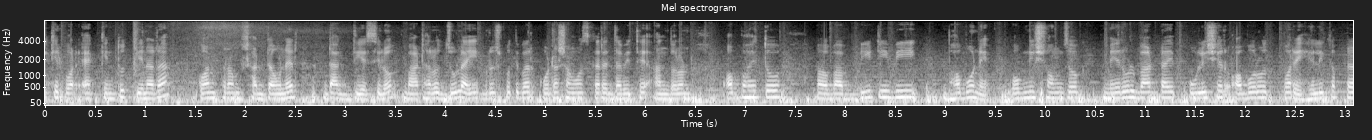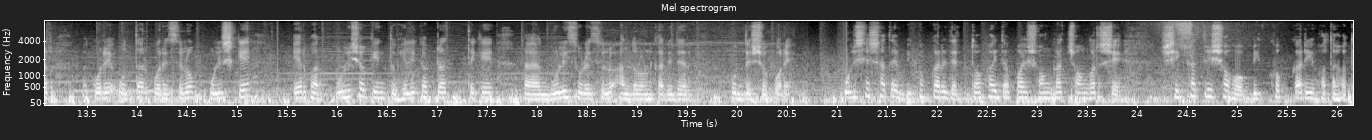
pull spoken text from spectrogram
একের পর এক কিন্তু তিনারা কনফার্ম শাটডাউনের ডাক দিয়েছিল। বা আঠারো জুলাই বৃহস্পতিবার কোটা সংস্কারের দাবিতে আন্দোলন অব্যাহত বা বিটিবি ভবনে অগ্নিসংযোগ মেরুল বাড্ডায় পুলিশের অবরোধ পরে হেলিকপ্টার করে উদ্ধার করেছিল। পুলিশকে এরপর পুলিশও কিন্তু হেলিকপ্টার থেকে গুলি ছুড়েছিল আন্দোলনকারীদের উদ্দেশ্য করে। পুলিশের সাথে বিক্ষোভকারীদের দফায় দফায় সংঘাত সংঘর্ষে শিক্ষার্থীসহ বিক্ষোভকারী হতাহত।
